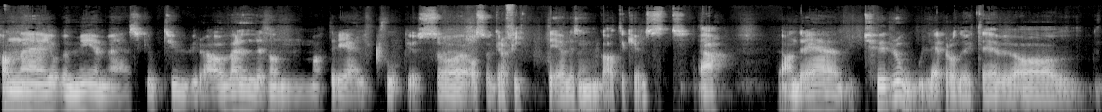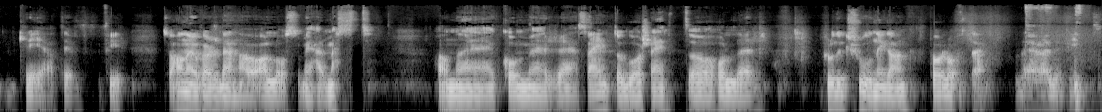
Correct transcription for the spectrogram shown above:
Han eh, jobber mye med skulpturer og veldig sånn materielt fokus. Og også graffiti og liksom gatekunst. Ja. André er en utrolig produktiv og kreativ fyr. Så han er jo kanskje den av alle oss som er her mest. Han eh, kommer eh, seint og går seint og holder produksjonen i gang på loftet. Det er veldig fint.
